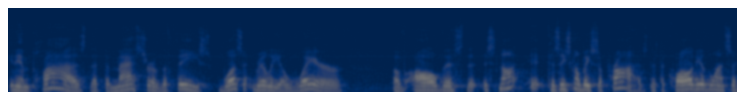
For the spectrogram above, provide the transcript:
it implies that the master of the feast wasn't really aware of all this. That it's not because he's going to be surprised at the quality of the wine. So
